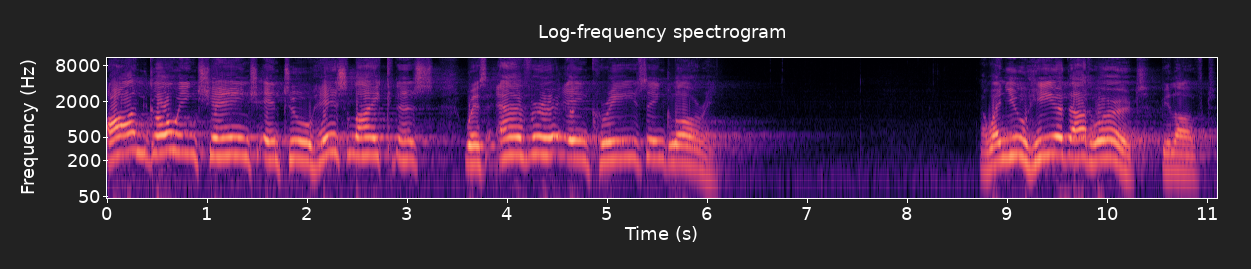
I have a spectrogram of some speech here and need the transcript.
ongoing change into his likeness with ever increasing glory. Now, when you hear that word, beloved,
